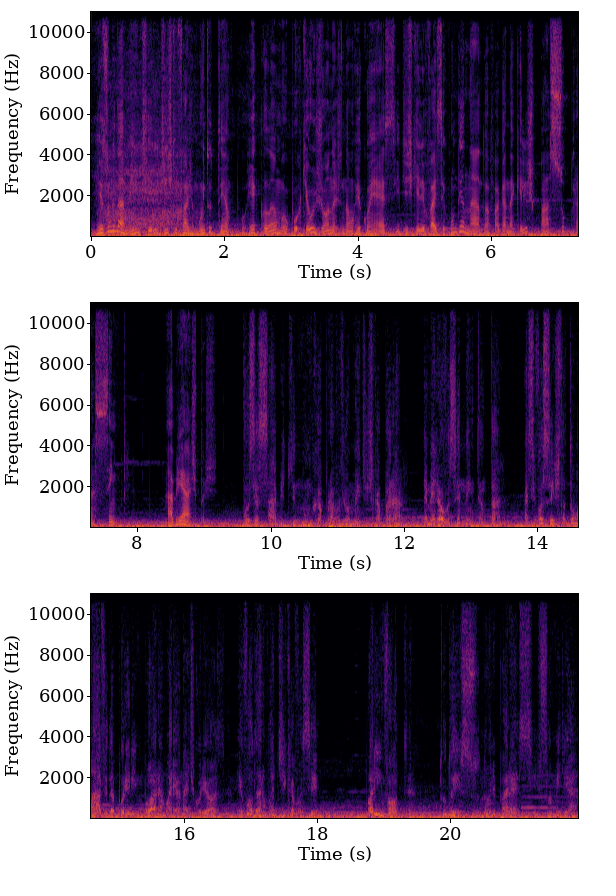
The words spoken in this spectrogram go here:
Resumidamente, ele diz que faz muito tempo reclama o porquê o Jonas não o reconhece e diz que ele vai ser condenado a vagar naquele espaço para sempre. Abre aspas. Você sabe que nunca provavelmente escapará. É melhor você nem tentar. Mas se você está tão ávida por ir embora, marionete curiosa, eu vou dar uma dica a você. Olhe em volta. Tudo isso não lhe parece familiar?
